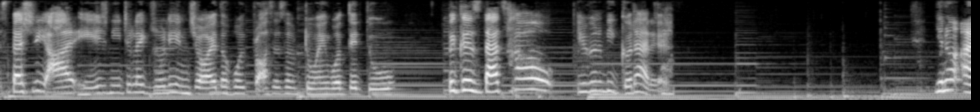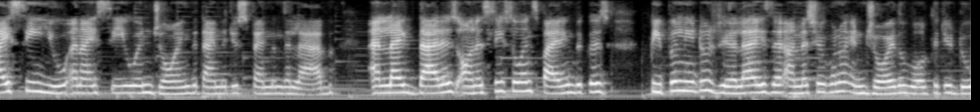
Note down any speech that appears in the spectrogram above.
especially our age need to like really enjoy the whole process of doing what they do because that's how you're going to be good at it you know i see you and i see you enjoying the time that you spend in the lab and like that is honestly so inspiring because people need to realize that unless you're going to enjoy the work that you do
